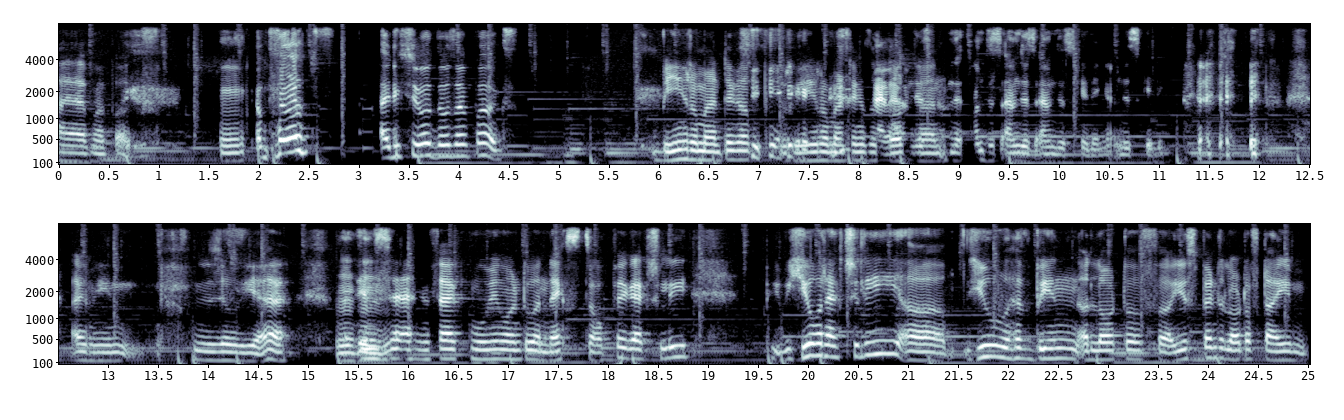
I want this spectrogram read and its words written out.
I have my perks. Hmm. Perks? Are you sure those are perks? Being romantic, up, being romantic is a I'm, just, man. I'm just, I'm just, I'm just kidding. I'm just kidding. I mean, so yeah. In, Mhm. sa- in fact, moving on to our next topic, actually, you're actually uh, you have been a lot of uh, you spent a lot of time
